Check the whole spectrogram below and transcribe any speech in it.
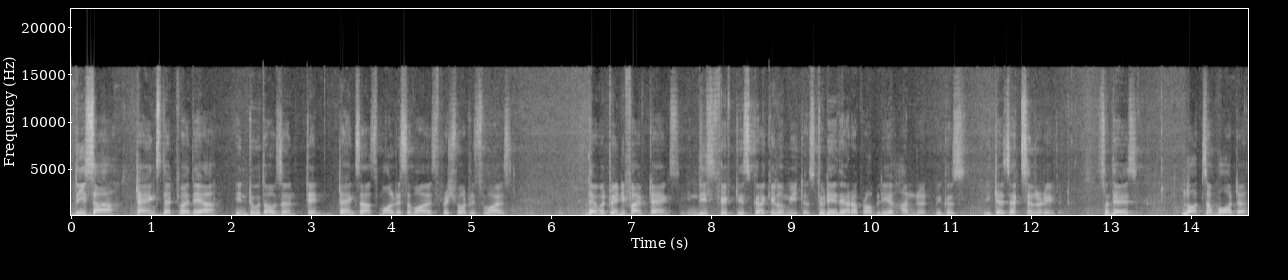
these are tanks that were there in 2010. Tanks are small reservoirs, freshwater reservoirs. There were 25 tanks in these 50 square kilometers. Today there are probably 100 because it has accelerated. So there's lots of water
